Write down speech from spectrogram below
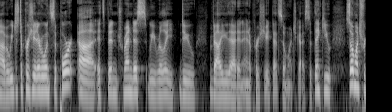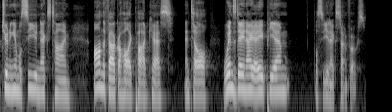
Uh, but we just appreciate everyone's support. Uh, it's been tremendous. We really do value that and, and appreciate that so much, guys. So thank you so much for tuning in. We'll see you next time on the Falcoholic Podcast. Until Wednesday night at 8 p.m., we'll see you next time, folks.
